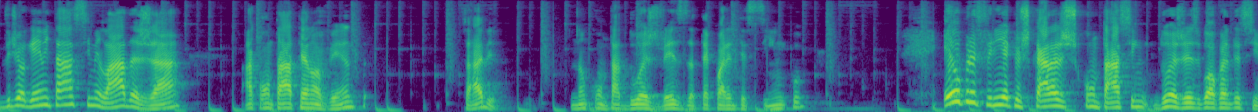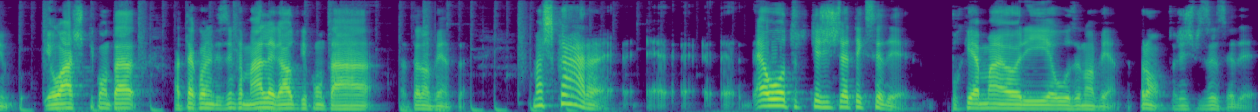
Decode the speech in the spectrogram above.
videogame tá assimilada já a contar até 90, sabe? Não contar duas vezes até 45. Eu preferia que os caras contassem duas vezes igual a 45. Eu acho que contar até 45 é mais legal do que contar até 90. Mas, cara, é, é, é outro que a gente vai ter que ceder. Porque a maioria usa 90. Pronto, a gente precisa ceder.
